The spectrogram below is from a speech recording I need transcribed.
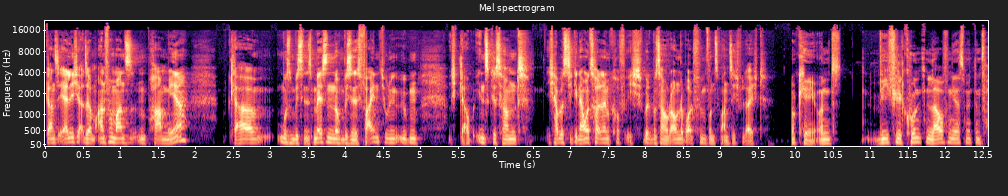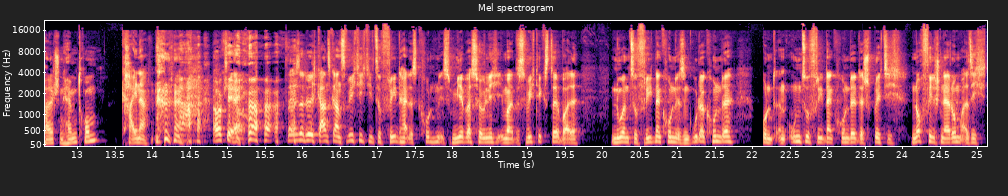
Ganz ehrlich, also am Anfang waren es ein paar mehr. Klar, muss ein bisschen das Messen, noch ein bisschen das Feintuning üben. Ich glaube insgesamt, ich habe jetzt die genaue Zahl im Kopf, ich würde mal sagen roundabout 25 vielleicht. Okay, und wie viele Kunden laufen jetzt mit dem falschen Hemd rum? Keiner. okay. Ja. Das ist natürlich ganz, ganz wichtig. Die Zufriedenheit des Kunden ist mir persönlich immer das Wichtigste, weil nur ein zufriedener Kunde ist ein guter Kunde und ein unzufriedener Kunde, das spricht sich noch viel schneller rum, als ich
